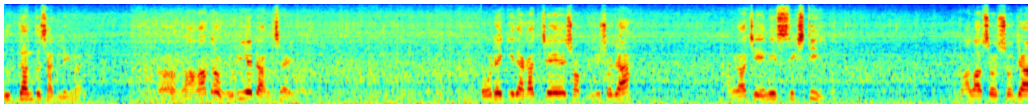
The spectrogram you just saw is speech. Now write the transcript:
দুর্দান্ত স্যাডলিং হয়। ও রানা তো হুড়িয়ে টানছে একবার বোর্ডে কি দেখাচ্ছে? সব কিছু সোজা। আমরা আছি এনএস সিক্সটি। বালাসোর সোজা,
